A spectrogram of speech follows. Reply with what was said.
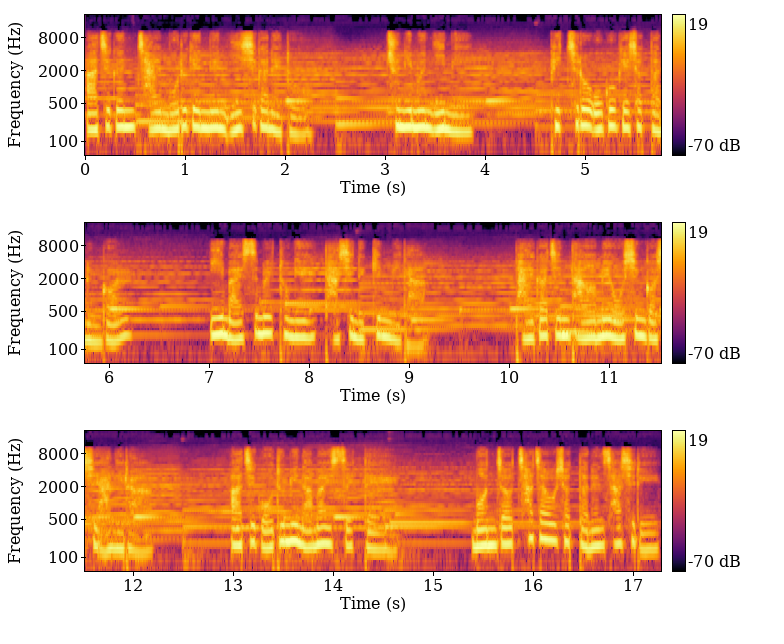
아직은 잘 모르겠는 이 시간에도 주님은 이미 빛으로 오고 계셨다는 걸 이 말씀을 통해 다시 느낍니다. 밝아진 다음에 오신 것이 아니라 아직 어둠이 남아있을 때 먼저 찾아오셨다는 사실이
